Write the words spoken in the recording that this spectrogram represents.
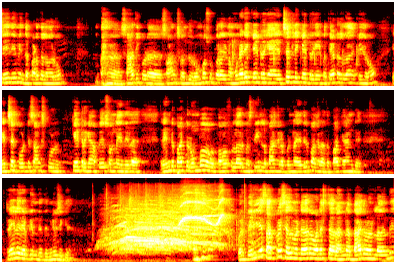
செய்தியும் இந்த படத்தில் வரும். சாதிக்கோட சாங்ஸ் வந்து ரொம்ப சூப்பராக இருக்கு. நான் முன்னாடியே கேட்டிருக்கேன் ஹெட்செட்லேயே கேட்டிருக்கேன். இப்போ தேட்டரில் தான் கேட்குறோம். ஹெட்செட் போட்டு சாங்ஸ் கேட்டிருக்கேன். அப்பயே சொன்னேன் இதில் ரெண்டு பாட்டு ரொம்ப பவர்ஃபுல்லாக இருக்கும். ஸ்க்ரீனில் பார்க்குறப்ப நான் எதிர்பார்க்குறேன் அதை பார்க்கன்ட்டு ட்ரெய்லர் எப்படி இருந்தது மியூசிக்கு ஒரு பெரிய சர்ப்ரைஸ் எலிமெண்ட் வேற உடச்சிட்டாரு. அண்ணன் பேக்ரவுண்ட்ல வந்து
